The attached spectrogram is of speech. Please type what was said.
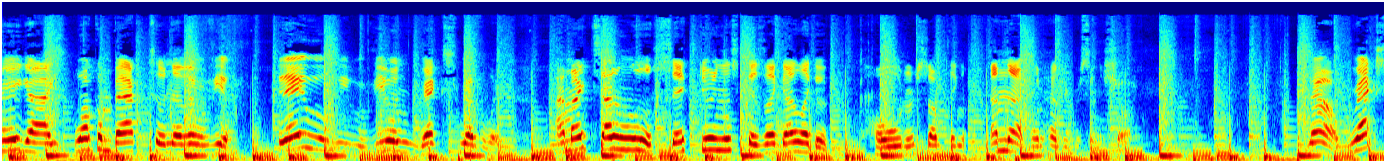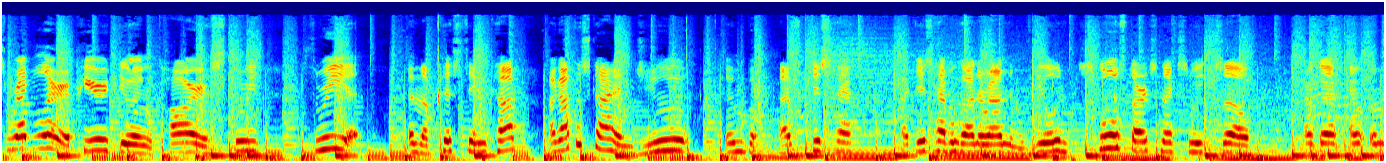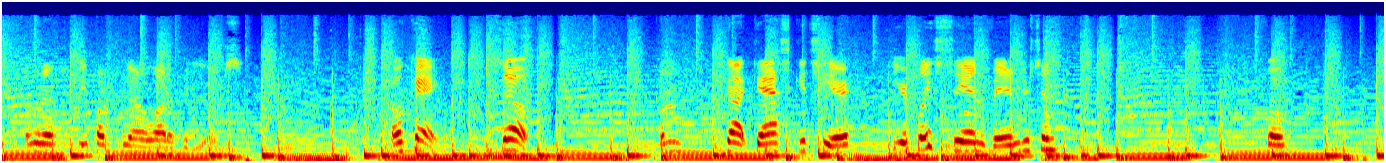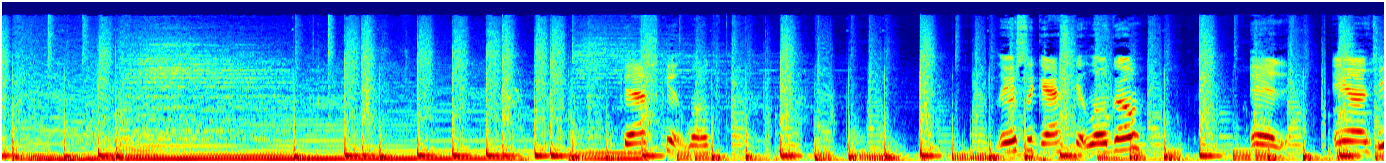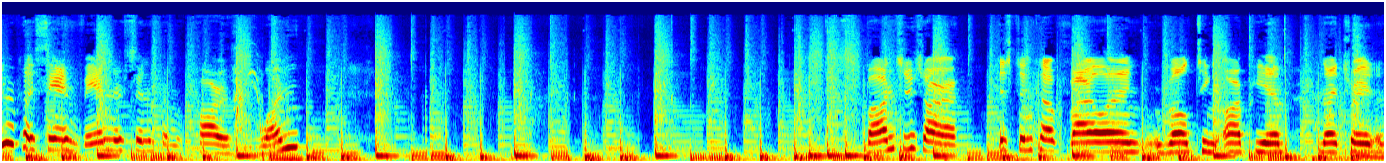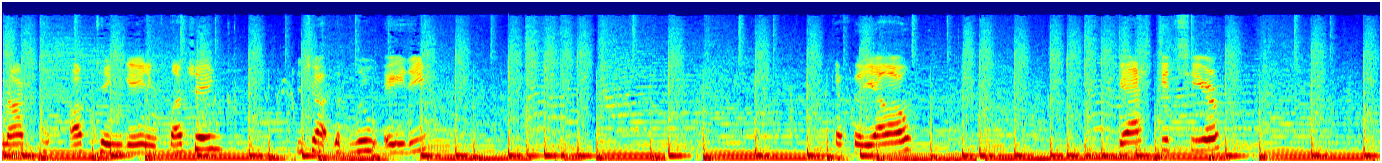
Hey guys, welcome back to another review. Today we'll be reviewing Rex Revler. I might sound a little sick doing this because I got like a cold or something. I'm not 100% sure. Now, Rex Revler appeared during Cars 3, 3 and the Piston Cup. I got this guy in June, but I've just had I just haven't gotten around to reviewing. School starts next week, so I'm I'm, I'm gonna be pumping out a lot of videos. Okay, so um, got gaskets here. He replaced Sam Vanderson. Well, gasket logo. There's the gasket logo, and and he replaced Sam Vanderson from Cars 1. Sponsors are Piston Cup, Fireline, Revolting, RPM, Nitroade, and Octane Gain and Clutching. He's got the Blue 80. Got the yellow. Gaskets here.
